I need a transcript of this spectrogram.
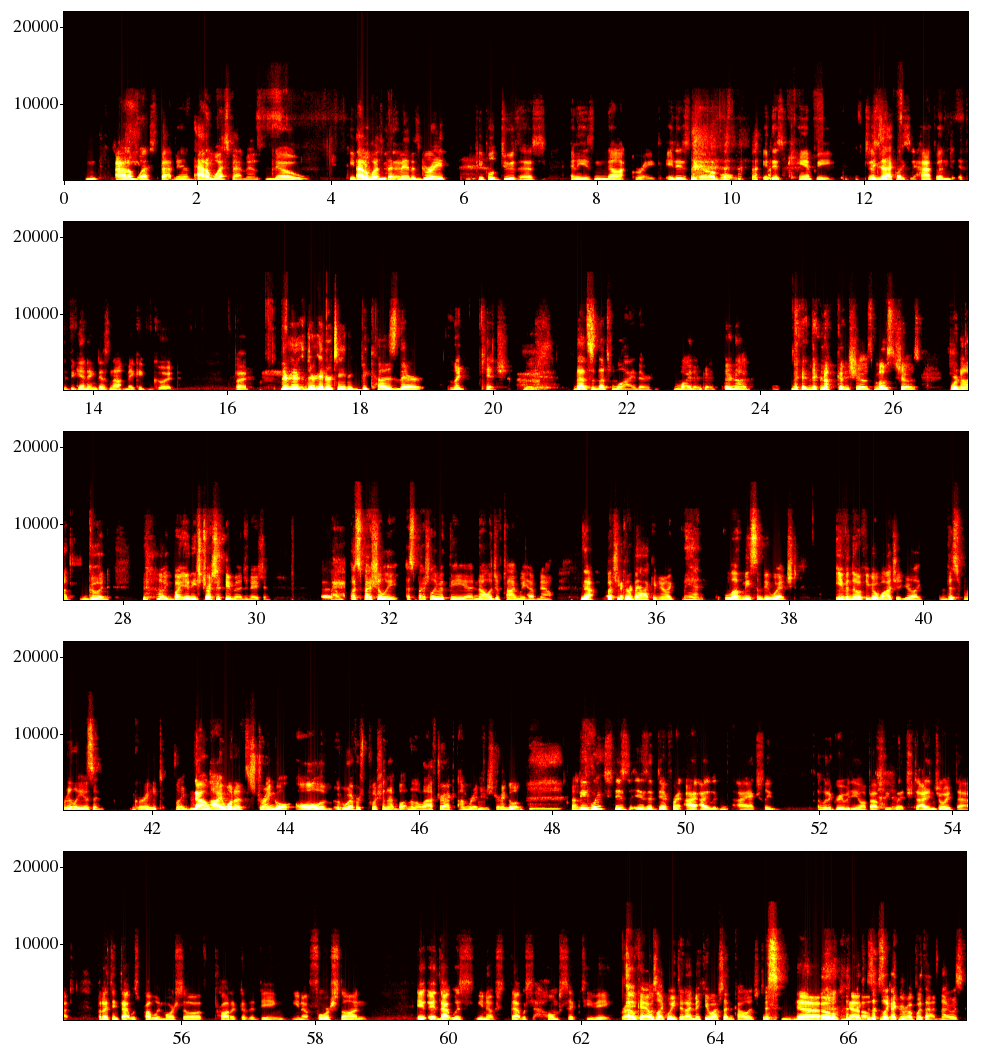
Adam West Batman. Adam West Batman. No. People Adam West Batman is great. People do this, and he's not great. It is terrible. it is campy. Just exactly. It happened at the beginning does not make it good. But they're they're entertaining because they're like kitsch. Like, that's that's why they're why they're good. They're not they're not good shows. Most shows were not good, like by any stretch of the imagination. Um, especially especially with the uh, knowledge of time we have now. Yeah. But you go back and you're like, man, love me some Bewitched. Even though if you go watch it, you're like, this really isn't great. Like now I want to strangle all of whoever's pushing that button on the laugh track. I'm ready to strangle them. Uh, Bewitched is is a different. I I would I actually I would agree with you about Bewitched. I enjoyed that, but I think that was probably more so a product of it being, you know, forced on. It, it that was, you know, that was homesick TV, right? Okay, I was like, wait, did I make you watch that in college? 'Cause- No, no. 'cause I was like, I grew up with that, and I was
